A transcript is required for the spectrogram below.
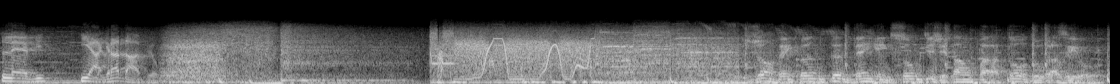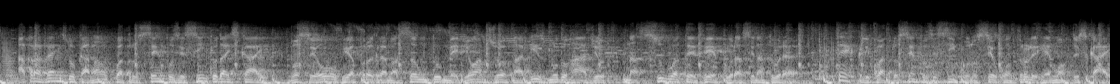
leve e agradável. Jovem Pan também em som digital para todo o Brasil. Através do canal 405 da Sky, você ouve a programação do melhor jornalismo do rádio na sua TV por assinatura. Tecle 405 no seu controle remoto Sky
